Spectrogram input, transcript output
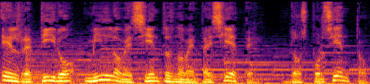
el retiro 1997, 2%.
